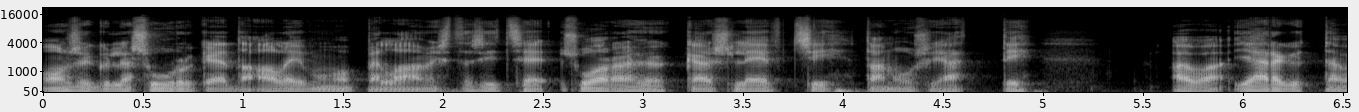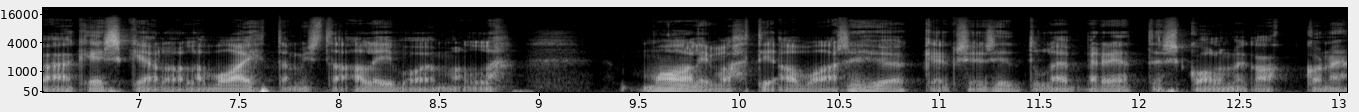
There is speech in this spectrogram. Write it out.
on se kyllä surkeata alivoimapelaamista. Sitten se suora hyökkäys Leftsi, Tanus jätti, aivan järkyttävää keskialoilla vaihtamista alivoimalla. Maalivahti avaa se hyökkäyksen ja siitä tulee periaatteessa 3-2.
